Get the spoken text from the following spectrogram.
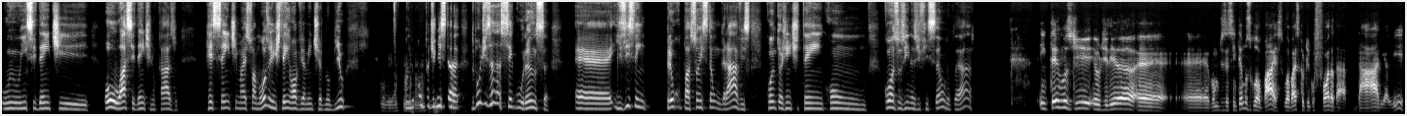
um incidente, ou o acidente, no caso, recente mais famoso. A gente tem, obviamente, Chernobyl. Uhum. Do ponto de vista, do ponto de vista da segurança, é, existem preocupações tão graves quanto a gente tem com, com as usinas de fissão nuclear? Em termos de, eu diria, é, é, vamos dizer assim, em termos globais, globais que eu digo fora da, da área ali,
